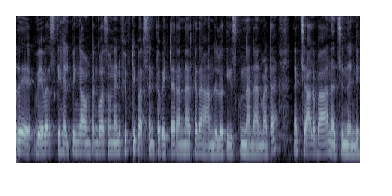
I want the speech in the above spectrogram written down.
అదే వేవర్స్కి హెల్పింగ్గా ఉండటం కోసం నేను ఫిఫ్టీ పర్సెంట్లో పెట్టారన్నారు కదా అందులో తీసుకున్నాను అనమాట నాకు చాలా బాగా నచ్చిందండి.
